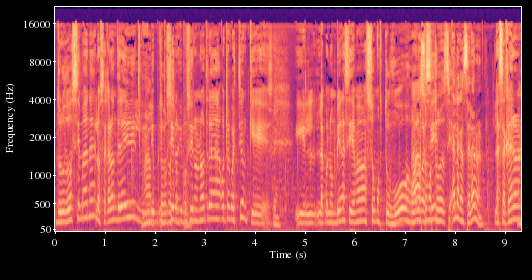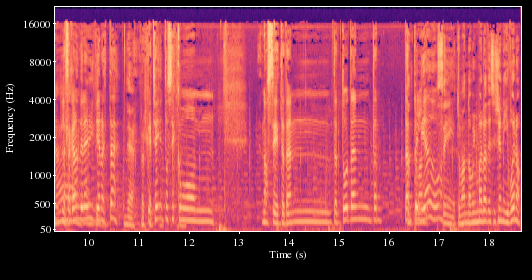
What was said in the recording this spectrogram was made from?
Duró dos semanas, lo sacaron del aire y, Ah, le- y toda pusieron, razón, y po. pusieron otra otra cuestión. que Sí. Y la colombiana se llamaba Somos tu voz o Ah, algo somos así. sí, ah, la cancelaron. La sacaron, Ah, la sacaron del aire y ya no está. Ya, perfecto. ¿Cachai? Entonces como mm, no sé, está tan, tan todo tan, tan, tan tomando- peleado. sí, tomando muy malas decisiones. Y bueno,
